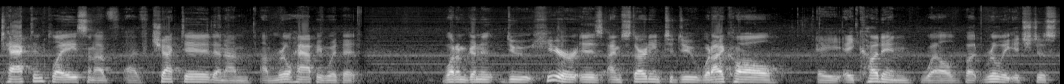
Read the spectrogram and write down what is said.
tacked in place and I've, I've checked it and I'm, I'm real happy with it, what I'm going to do here is I'm starting to do what I call a, a cut-in weld, but really it's just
